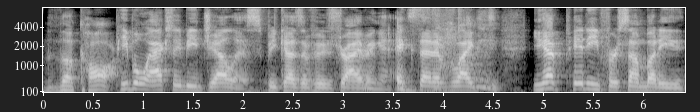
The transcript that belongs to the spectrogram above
the car. people will actually be jealous because of who's driving it. Instead of like, you have pity for somebody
